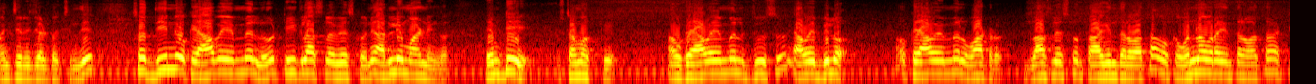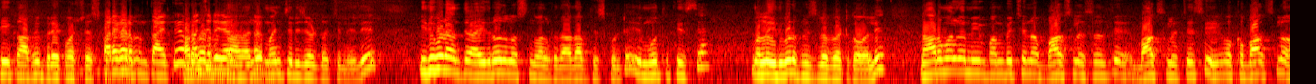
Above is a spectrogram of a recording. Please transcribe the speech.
మంచి రిజల్ట్ వచ్చింది. సో దీన్ని ఒక యాభై ఎంఎల్ టీ గ్లాస్లో వేసుకొని అర్లీ మార్నింగ్ ఎంటీ స్టమక్కి ఒక యాభై ఎంఎల్ జ్యూస్ యాభై బిలో ఒక యాభై ఎంఎల్ వాటర్ గ్లాసులు వేసుకొని తాగిన తర్వాత ఒక వన్ అవర్ అయిన తర్వాత టీ కాఫీ బ్రేక్ఫాస్ట్ చేసుకోవాలి మంచి రిజల్ట్ వచ్చింది ఇది. ఇది కూడా అంతే ఐదు రోజులు వస్తుంది వాళ్ళకి దాదాపు తీసుకుంటే. ఇది మూత తీస్తే మళ్ళీ ఇది కూడా ఫ్రిడ్జ్లో పెట్టుకోవాలి. నార్మల్గా మేము పంపించిన బాక్సులు వచ్చి బాక్సులు వచ్చేసి ఒక బాక్స్లో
